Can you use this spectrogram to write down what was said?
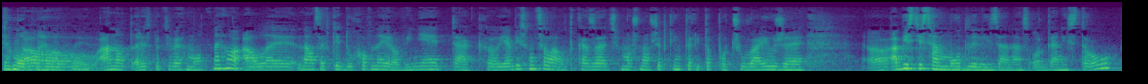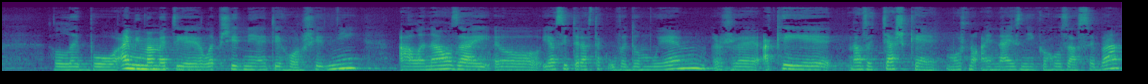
Hmotného. Uh, áno, respektíve hmotného, ale naozaj v tej duchovnej rovine, tak ja by som chcela odkázať možno všetkým, ktorí to počúvajú, že uh, aby ste sa modlili za nás, organistov, lebo aj my máme tie lepšie dni, aj tie horšie dni ale naozaj e, ja si teraz tak uvedomujem, že aké je naozaj ťažké možno aj nájsť niekoho za seba,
